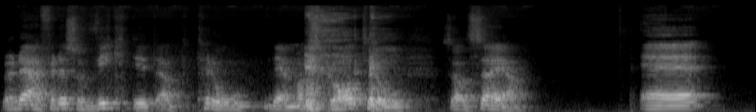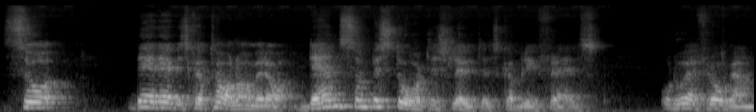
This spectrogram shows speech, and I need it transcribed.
Och det är därför det är så viktigt att tro det man ska tro, så att säga. Eh, så det är det vi ska tala om idag. Den som består till slutet ska bli frälst. Och då är frågan,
